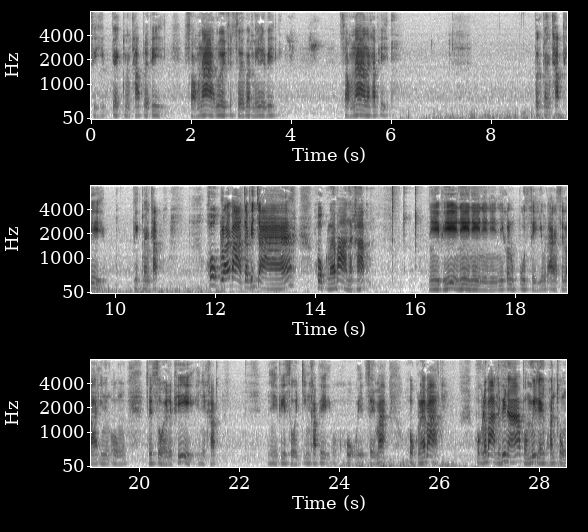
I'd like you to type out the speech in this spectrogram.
สีเป็กมันทับเลยพี่ สองหน้าด้วยสวยๆแบบนี้เลยพี่สองหน้านะครับพี่ปลือกแมงทับพี่ปีกแมงทับหกร้อยบาทจ้ะพี่จ๋าหกร้อยบาทนะครับ นี่พี่นี่นี่นี่นี่นี่ก็ลูกปูสีวัดอ่างศิลาอีกหนึ่งองค์ สวยๆเลยพี่นี่ครับ นี่พี่สวยจริงครับพี่โอ้โหสวยมากหกร้อยบาทหกร้อยบาทเลยพี่นะ ผมมีเหรียญขวัญถุง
